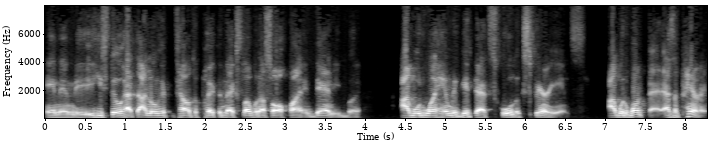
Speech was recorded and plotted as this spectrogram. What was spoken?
and then he still had to. I know he had the talent to play at the next level. That's all fine and dandy, but I would want him to get that school experience. I would want that as a parent.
